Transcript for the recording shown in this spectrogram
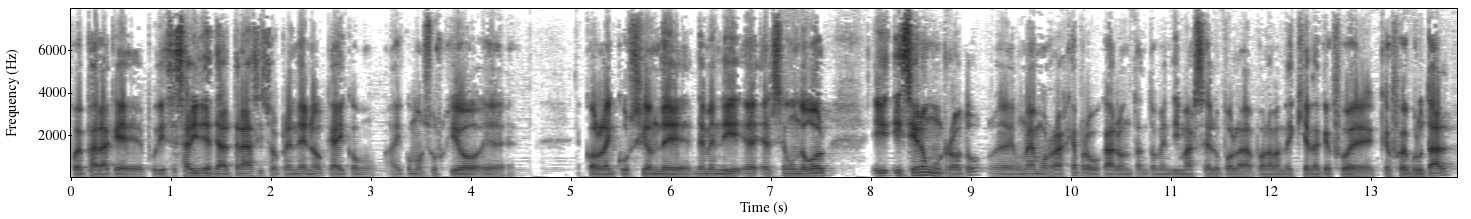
pues para que pudiese salir desde atrás y sorprender, ¿no? Que hay como, hay como surgió eh, con la incursión de, de Mendy eh, el segundo gol. Hicieron un roto, eh, una hemorragia, provocaron tanto Mendy y Marcelo por la, por la banda izquierda que fue, que fue brutal.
